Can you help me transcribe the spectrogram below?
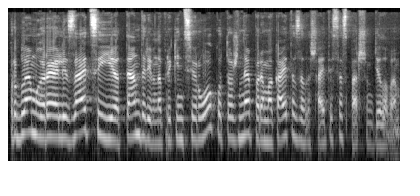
проблемою реалізації тендерів наприкінці року. Тож не перемикайте, залишайтеся з першим діловим.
